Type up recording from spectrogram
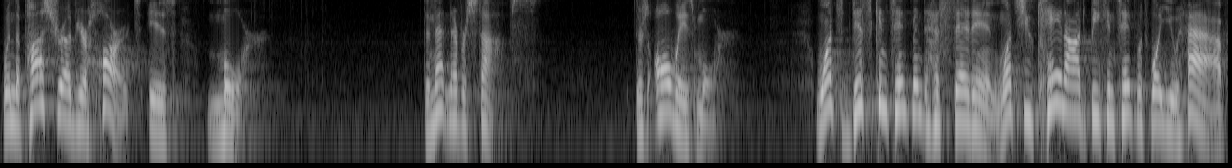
when the posture of your heart is more, then that never stops. There's always more. Once discontentment has set in, once you cannot be content with what you have,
